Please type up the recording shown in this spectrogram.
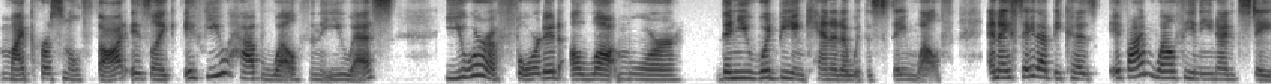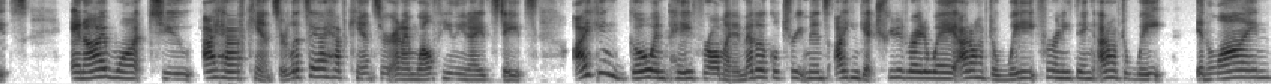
my personal thought, is like if you have wealth in the US, you are afforded a lot more than you would be in Canada with the same wealth. And I say that because if I'm wealthy in the United States and I want to, I have cancer. Let's say I have cancer and I'm wealthy in the United States. I can go and pay for all my medical treatments. I can get treated right away. I don't have to wait for anything. I don't have to wait in line.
